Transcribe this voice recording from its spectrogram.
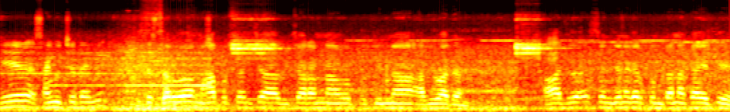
हे सांगू इच्छित आहे मी. तर सर्व महापुरुषांच्या विचारांना व कृतींना अभिवादन. आज संजयनगर कुमटानाका येथे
